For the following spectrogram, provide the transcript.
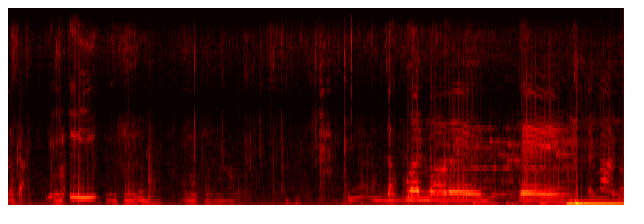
Luca. Mickey. Los de, de hermano.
